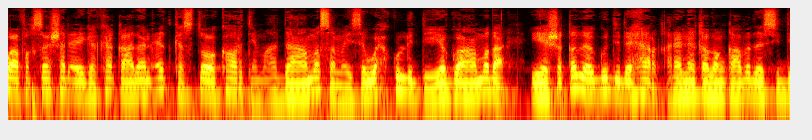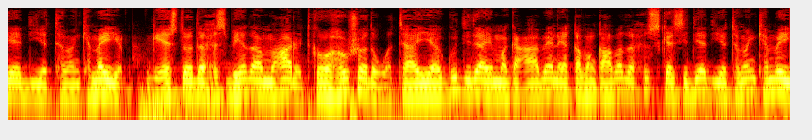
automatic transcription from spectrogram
waafaqsan sharciga ka qaadaan cid kasta oo ka hor timaada ama samaysa wax ku lidiya go'aamada iyo shaqada guddida heer qaran ee qabanqaabada siddeed iyo tobanka mey geestooda xisbiyada mucaaridka oo hawshooda wata ayaa guddida ay magacaabeen ee qabanqaabada xuska siddeed iyo tobanka mey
